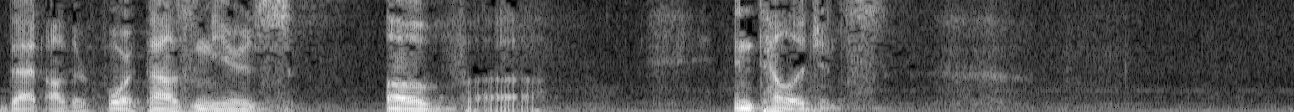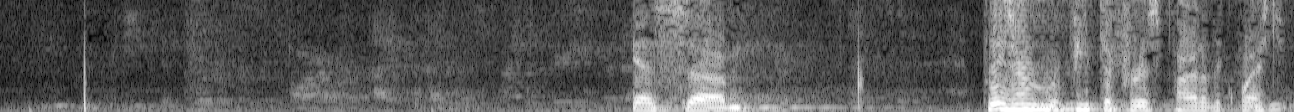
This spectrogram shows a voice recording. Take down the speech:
that other 4,000 years of uh, intelligence? Yes, um, please repeat the first part of the question.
